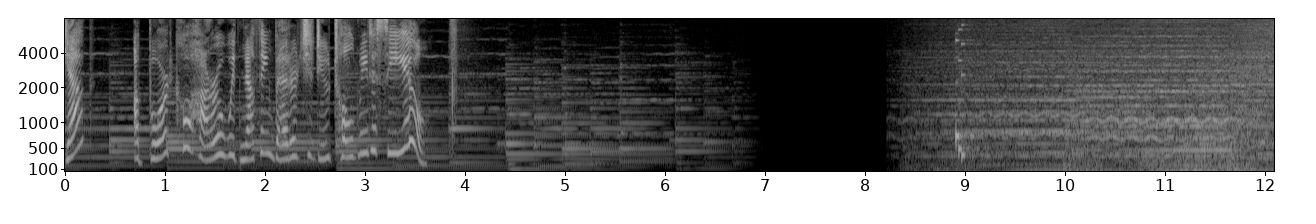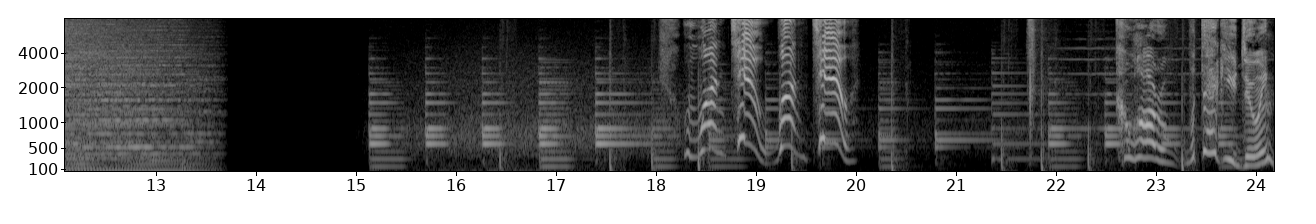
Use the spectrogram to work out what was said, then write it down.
Yep, a bored Koharu with nothing better to do told me to see you. One, two, one, two! Koharu, what the heck are you doing?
